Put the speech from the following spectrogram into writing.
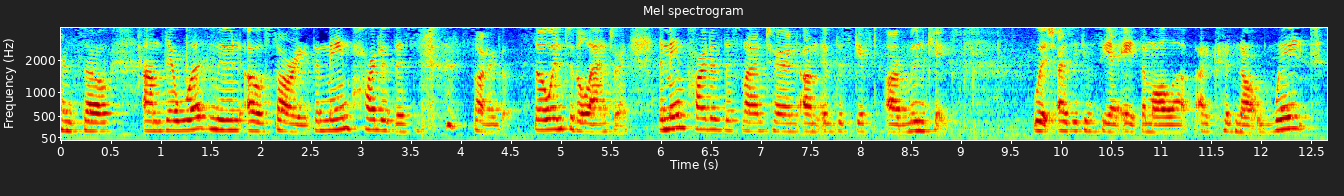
and so um, there was moon, oh sorry, the main part of this, sorry I got so into the lantern. The main part of this lantern, um, of this gift are moon cakes, which as you can see I ate them all up. I could not wait.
